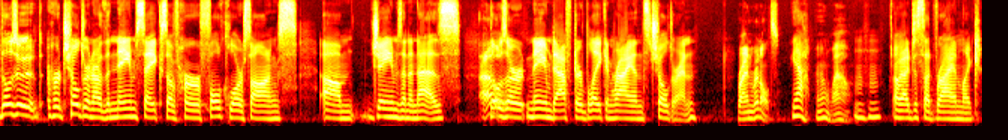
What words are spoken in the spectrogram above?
Those are her children are the namesakes of her folklore songs, um, James and Inez. Oh. Those are named after Blake and Ryan's children. Ryan Reynolds. Yeah. Oh wow! Oh, I just said Ryan like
